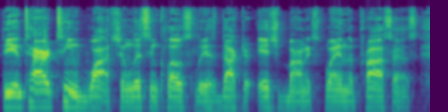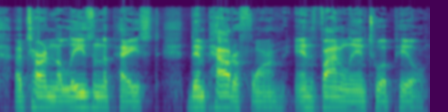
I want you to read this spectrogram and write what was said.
The entire team watched and listened closely as Dr. Ishban explained the process of turning the leaves into paste, then powder form, and finally into a pill.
